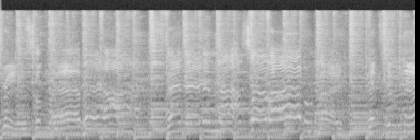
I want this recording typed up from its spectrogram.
dreams Lebanon, standing in the house of Adonai, there.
